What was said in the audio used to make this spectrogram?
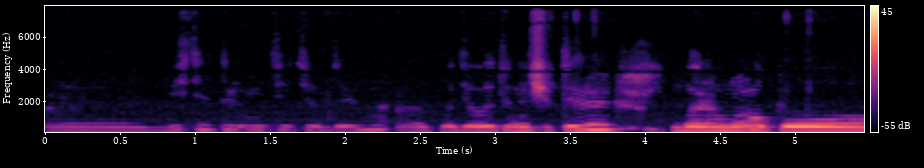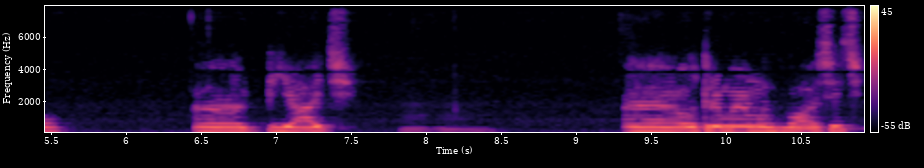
Е, 231 е, поділити на 4 беремо по е, 5, Угу. е, отримаємо 20,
